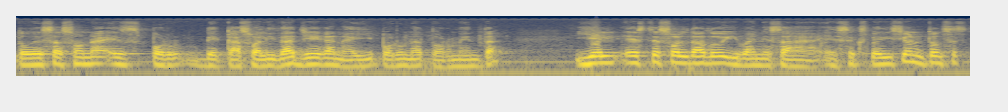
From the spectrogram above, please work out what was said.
Toda esa zona es por de casualidad llegan ahí por una tormenta y él, este soldado iba en esa, esa expedición, entonces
